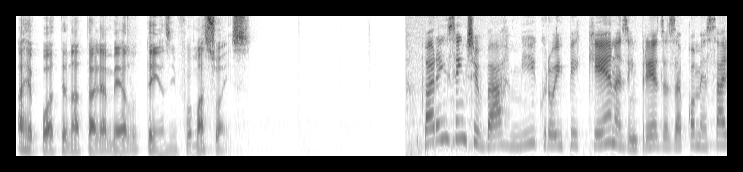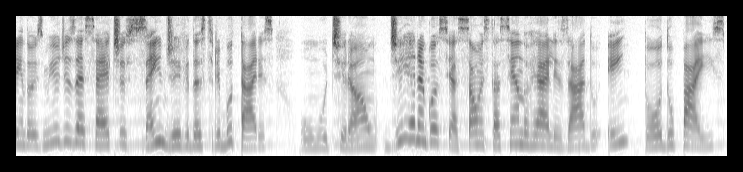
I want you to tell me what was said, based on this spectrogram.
A repórter Natália Mello tem as informações. Para incentivar micro e pequenas empresas a começarem em 2017 sem dívidas tributárias, um mutirão de renegociação está sendo realizado em todo o país.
